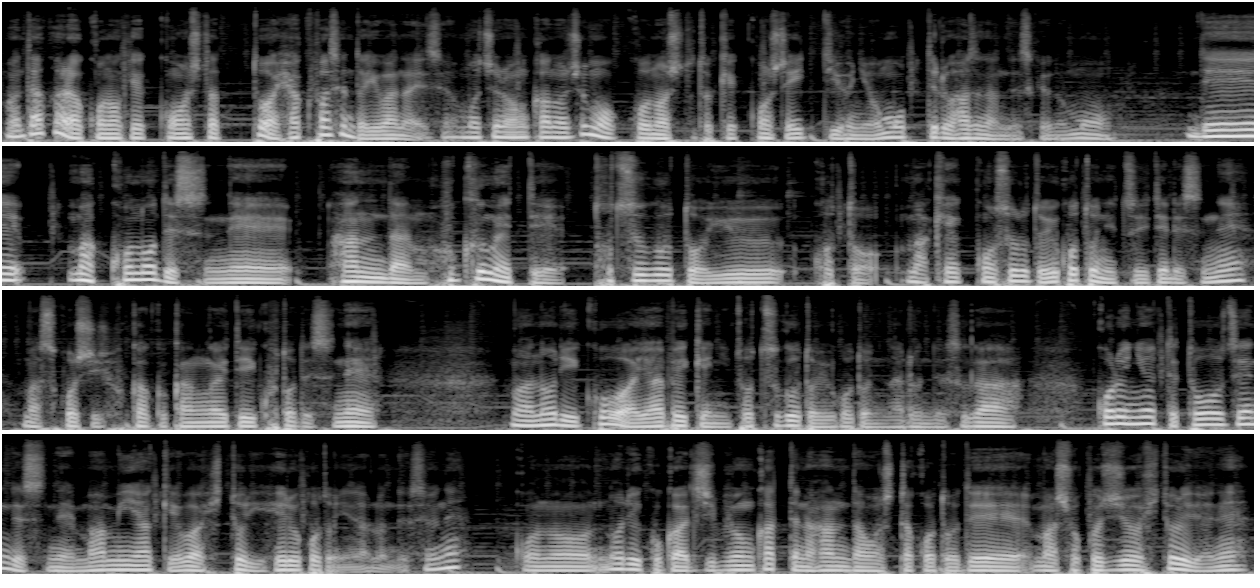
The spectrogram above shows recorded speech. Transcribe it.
まあ、だからこの結婚したとは100%言わないですよ。もちろん彼女もこの人と結婚していいっていうふうに思ってるはずなんですけども、で、まあ、このですね、判断も含めて嫁ぐということ、まあ、結婚するということについてですね、まあ、少し深く考えていくとですね、まあ、のりこは矢部家に嫁ぐということになるんですが、これによって当然ですね、間宮家は一人減ることになるんですよね。こののりこが自分勝手な判断をしたことで、まあ、食事を一人でね、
